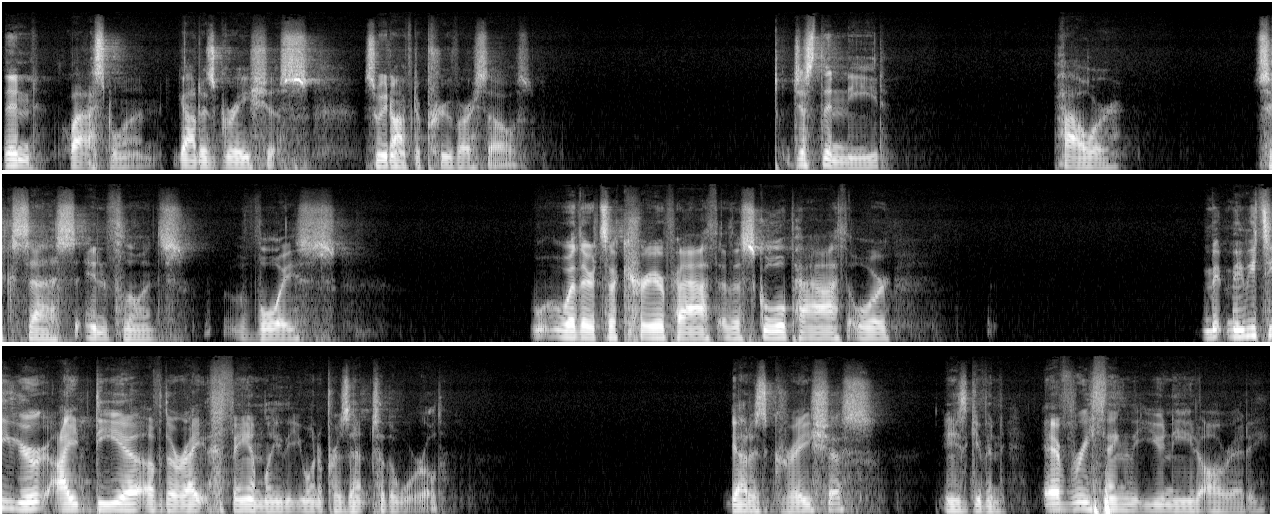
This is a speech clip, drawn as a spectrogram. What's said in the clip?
Then, last one God is gracious, so we don't have to prove ourselves. Just the need. power, success, influence, voice. Whether it's a career path or the school path or maybe it's your idea of the right family that you want to present to the world. God is gracious, He's given everything that you need already.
